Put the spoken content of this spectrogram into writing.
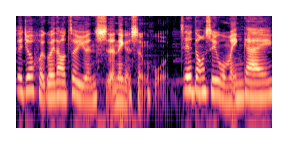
所以就回归到最原始的那个生活，这些东西我们应该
